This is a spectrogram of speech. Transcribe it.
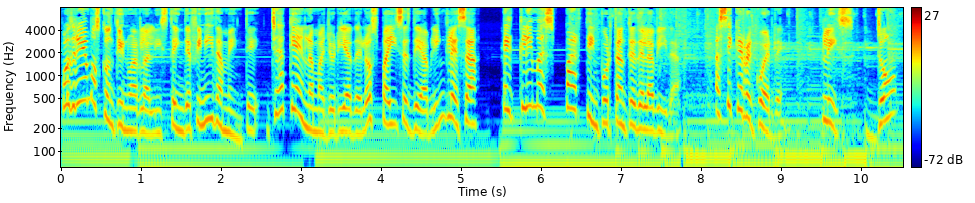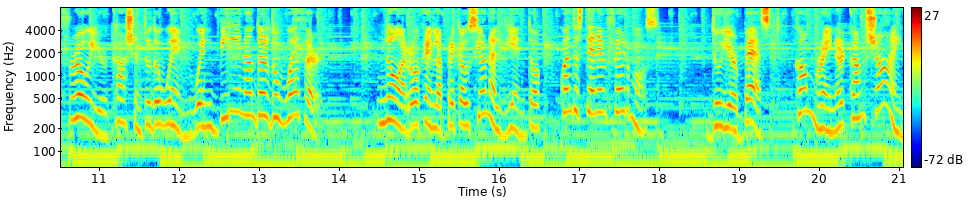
Podríamos continuar la lista indefinidamente, ya que en la mayoría de los países de habla inglesa, el clima es parte importante de la vida. Así que recuerden, please Don't throw your caution to the wind when being under the weather. No arrojen la precaución al viento cuando estén enfermos. Do your best, come rain or come shine.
